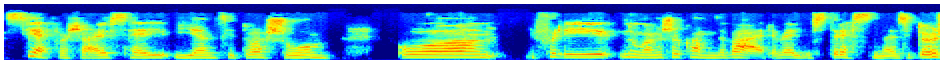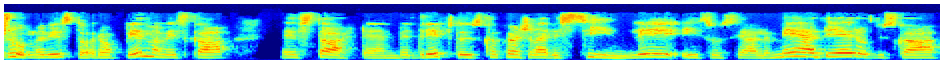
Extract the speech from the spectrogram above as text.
se for seg selv i en situasjon. Og fordi Noen ganger så kan det være veldig stressende situasjoner vi står oppe i når vi skal eh, starte en bedrift. og Du skal kanskje være synlig i sosiale medier, og du skal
